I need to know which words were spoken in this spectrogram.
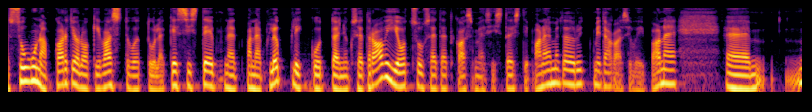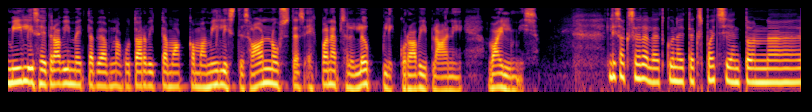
suunab kardioloogi vastuvõtule, kes siis teeb need, paneb lõplikud niisugused raviotsused, et kas me siis tõesti paneme ta rütmi tagasi või ei pane, ehm, milliseid ravimeid ta peab nagu tarvitama hakkama, millistes annustes, ehk paneb selle lõpliku raviplaani valmis lisaks sellele, et kui näiteks patsient on äh,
